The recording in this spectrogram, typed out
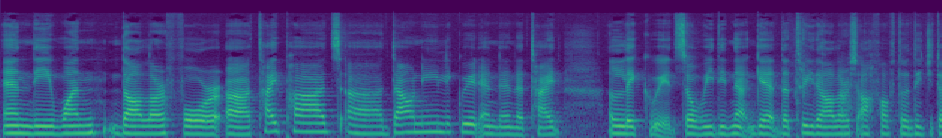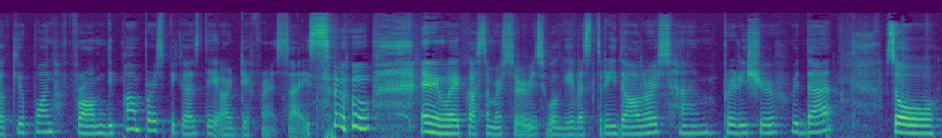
and the $1 for uh, Tide Pods uh, Downy liquid and then the Tide liquid. So we did not get the three dollars off of the digital coupon from the pampers because they are different size. So anyway customer service will give us three dollars. I'm pretty sure with that. So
